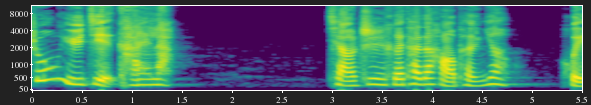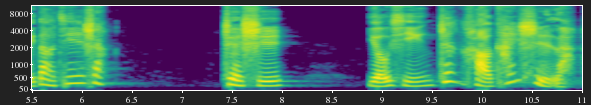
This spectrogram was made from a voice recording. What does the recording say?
终于解开了。乔治和他的好朋友回到街上。这时，游行正好开始了。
